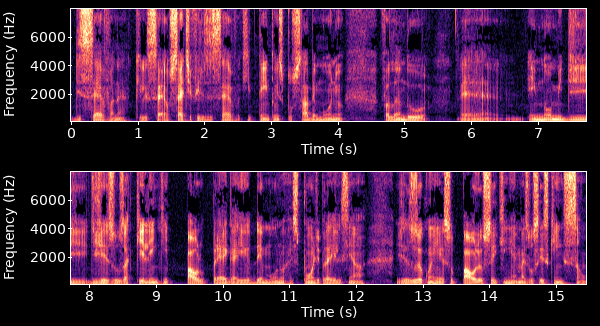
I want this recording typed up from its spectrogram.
de Seva, né? Aqueles os sete filhos de Seva que tentam expulsar demônio, falando é, em nome de, de Jesus, aquele em que Paulo prega, e o demônio responde para ele assim: ó, Jesus eu conheço, Paulo eu sei quem é, mas vocês quem são?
